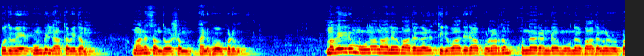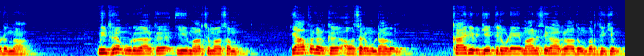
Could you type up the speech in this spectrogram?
പൊതുവെ മുമ്പില്ലാത്ത വിധം മനസന്തോഷം അനുഭവപ്പെടും. മകയിരം മൂന്ന് നാല് പാദങ്ങൾ തിരുവാതിര പുണർദം ഒന്ന് രണ്ട് മൂന്ന് പാദങ്ങൾ ഉൾപ്പെടുന്ന മിഥുനകൂറുകാർക്ക് ഈ മാർച്ച് മാസം യാത്രകൾക്ക് അവസരമുണ്ടാകും. കാര്യവിജയത്തിലൂടെ മാനസികാഹ്ലാദം വർദ്ധിക്കും.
